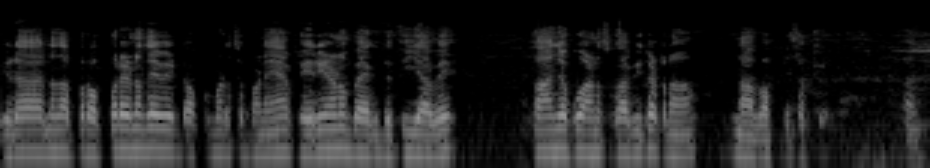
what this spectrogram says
ਜਿਹੜਾ ਇਹਨਾਂ ਦਾ ਪ੍ਰੋਪਰ ਇਹਨਾਂ ਦੇ ਡਾਕੂਮੈਂਟਸ ਬਣਿਆ ਫਿਰ ਇਹਨਾਂ ਨੂੰ ਬਾਈਕ ਦਿੱਤੀ ਜਾਵੇ ਤਾਂ ਜੋ ਕੋਈ ਅਣਸਖਾਵੀ ਘਟਨਾ ਨਾ ਵਾਪਰ ਸਕੇ। ਹਾਂਜੀ।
